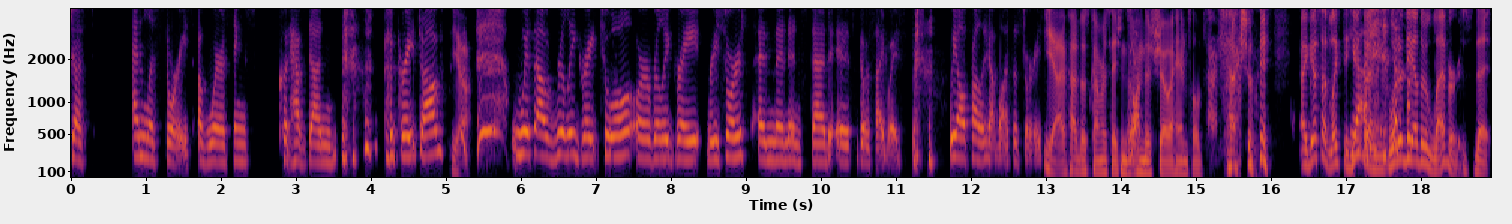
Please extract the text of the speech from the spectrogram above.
just endless stories of where things could have done a great job yeah. with a really great tool or a really great resource and then instead it goes sideways we all probably have lots of stories yeah i've had those conversations yeah. on this show a handful of times actually i guess i'd like to hear yeah. then what are the other levers that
